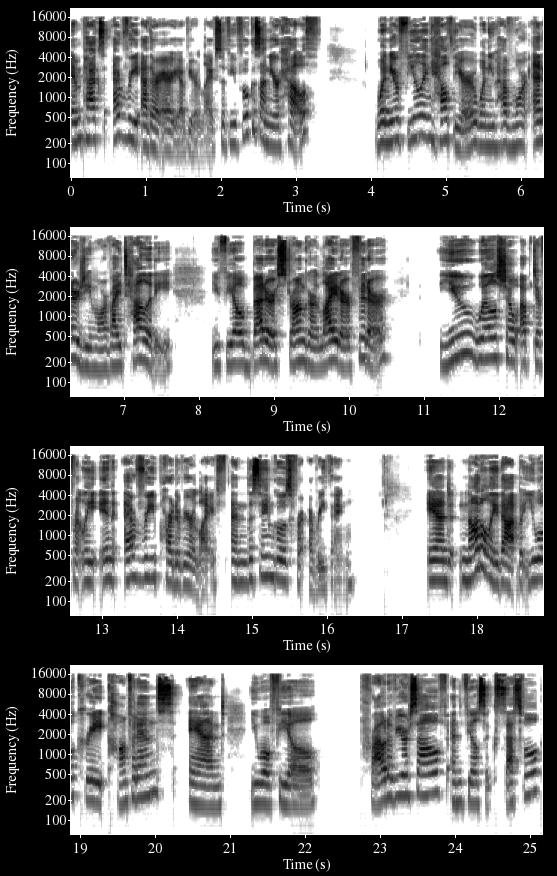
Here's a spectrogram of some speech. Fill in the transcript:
impacts every other area of your life. So if you focus on your health, when you're feeling healthier, when you have more energy, more vitality, you feel better, stronger, lighter, fitter, you will show up differently in every part of your life. And the same goes for everything. And not only that, but you will create confidence and you will feel proud of yourself and feel successful.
